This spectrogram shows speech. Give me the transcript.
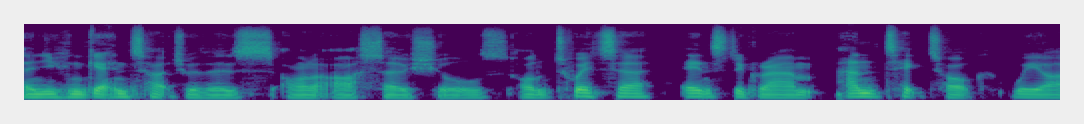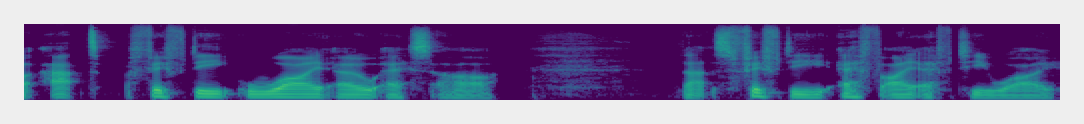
then you can get in touch with us on our socials on Twitter, Instagram, and TikTok. We are at 50YOSR. That's 50 F I F T Y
